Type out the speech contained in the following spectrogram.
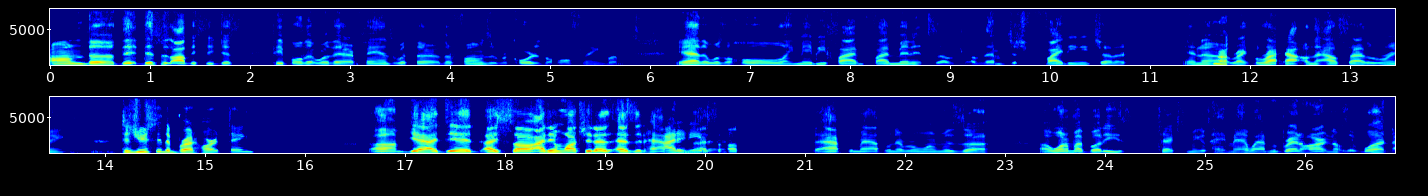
on the?" Th- this was obviously just people that were there, fans with their their phones that recorded the whole thing. But yeah, there was a whole like maybe five five minutes of of them just fighting each other, and uh, right right out on the outside of the ring. Did you see the Bret Hart thing? Um, yeah, I did. I saw. I didn't watch it as, as it happened. I didn't either. I saw the aftermath when everyone was. Uh, uh, one of my buddies texted me, goes, "Hey man, what happened to Bret Hart?" And I was like, "What?" And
